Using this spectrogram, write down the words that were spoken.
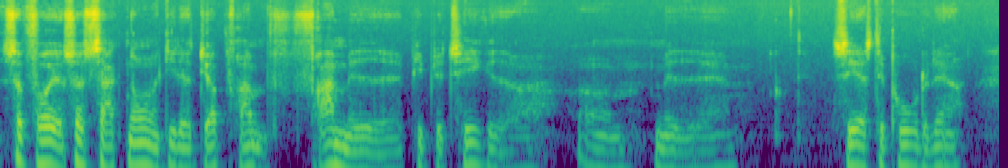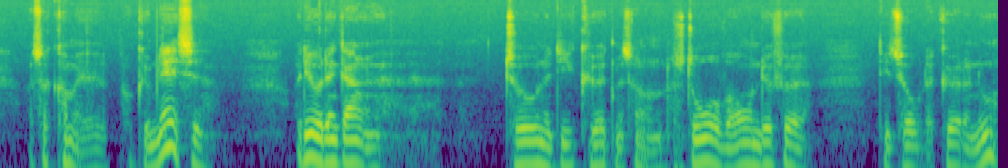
Så får jeg så sagt nogle af de der job frem, frem med uh, biblioteket og, og med uh, Sears Depotet der. Og så kom jeg på gymnasiet. Og det var dengang, togene de kørte med sådan nogle store vogne. Det før de tog, der kører der nu.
